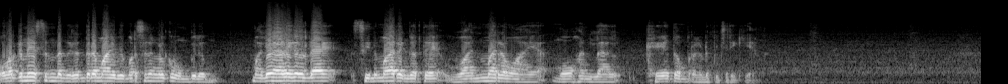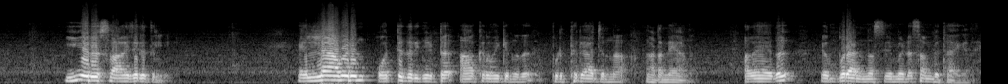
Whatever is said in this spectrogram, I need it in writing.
ഓർഗനൈസറിന്റെ നിരന്തരമായ വിമർശനങ്ങൾക്ക് മുമ്പിലും മലയാളികളുടെ സിനിമാ രംഗത്തെ വൻമരമായ മോഹൻലാൽ ഖേദം പ്രകടിപ്പിച്ചിരിക്കുകയാണ്. ഈ ഒരു സാഹചര്യത്തിൽ എല്ലാവരും ഒറ്റ തിരിഞ്ഞിട്ട് ആക്രമിക്കുന്നത് പൃഥ്വിരാജ് എന്ന നടനെയാണ്. അതായത് എമ്പുരാൻ എന്ന സിനിമയുടെ സംവിധായകനെ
